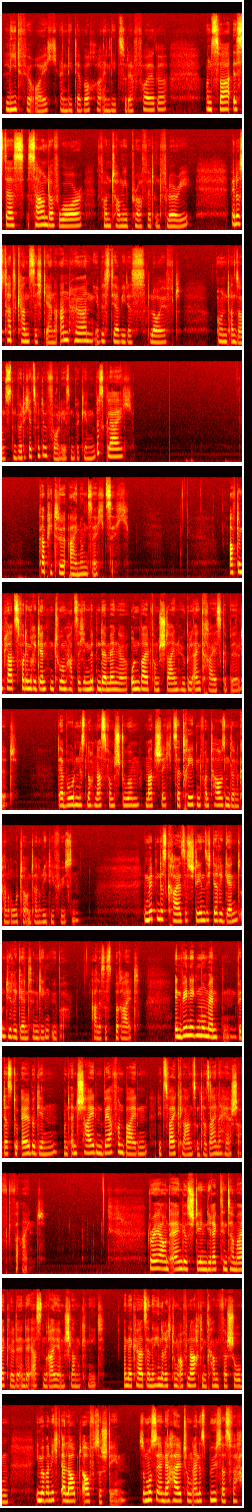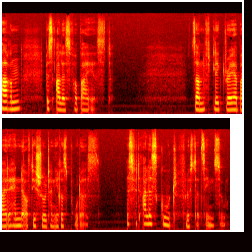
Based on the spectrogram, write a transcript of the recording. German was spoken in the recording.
Lied für euch, ein Lied der Woche, ein Lied zu der Folge. Und zwar ist das Sound of War von Tommy Prophet und Flurry. Wer Lust hat, kann es sich gerne anhören. Ihr wisst ja, wie das läuft. Und ansonsten würde ich jetzt mit dem Vorlesen beginnen. Bis gleich. Kapitel 61 auf dem Platz vor dem Regententurm hat sich inmitten der Menge, unweit vom Steinhügel, ein Kreis gebildet. Der Boden ist noch nass vom Sturm, matschig, zertreten von tausenden Kanrota und Tanriti-Füßen. Inmitten des Kreises stehen sich der Regent und die Regentin gegenüber. Alles ist bereit. In wenigen Momenten wird das Duell beginnen und entscheiden, wer von beiden die zwei Clans unter seiner Herrschaft vereint. Drea und Angus stehen direkt hinter Michael, der in der ersten Reihe im Schlamm kniet. Enneke hat seine Hinrichtung auf nach dem Kampf verschoben, ihm aber nicht erlaubt aufzustehen. So muss er in der Haltung eines Büßers verharren, bis alles vorbei ist. Sanft legt Drea beide Hände auf die Schultern ihres Bruders. Es wird alles gut, flüstert sie ihm zu.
